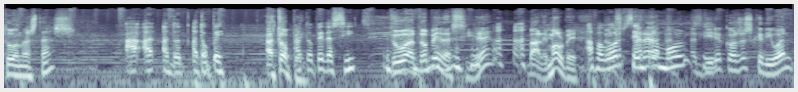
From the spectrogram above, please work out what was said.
Tu on estàs? A, a, a, a tope. A tope. A tope de sí. Tu a tope de sí, eh? Vale, molt bé. A favor, sempre ara molt, Et, sí. diré coses que diuen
